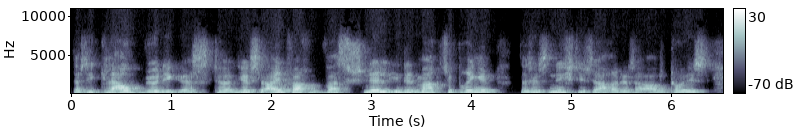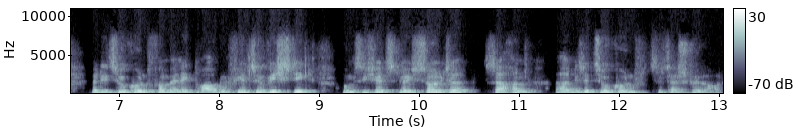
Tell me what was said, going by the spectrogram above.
dass sie glaubwürdig ist. Jetzt einfach was schnell in den Markt zu bringen, das ist nicht die Sache des Auto ist die Zukunft vom Elektroauto viel zu wichtig, um sich jetzt durch solche Sachen äh, diese Zukunft zu zerstören.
